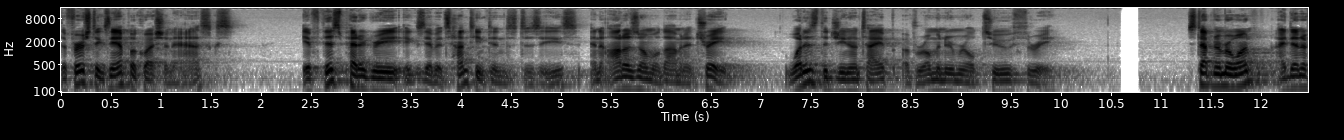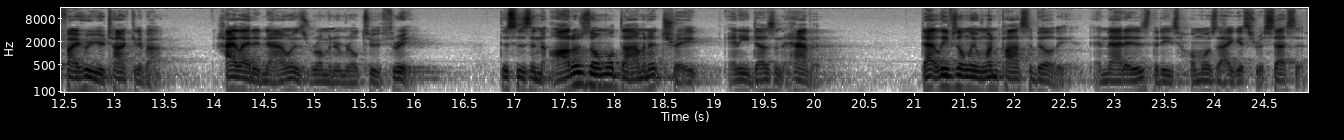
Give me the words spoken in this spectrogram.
The first example question asks, if this pedigree exhibits Huntington's disease, an autosomal dominant trait, what is the genotype of Roman numeral 2, 3? Step number one, identify who you're talking about. Highlighted now is Roman numeral 2 3. This is an autosomal dominant trait, and he doesn't have it. That leaves only one possibility, and that is that he's homozygous recessive.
